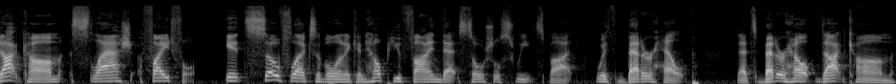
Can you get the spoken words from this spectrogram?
dot com slash Fightful. It's so flexible and it can help you find that social sweet spot with BetterHelp. That's betterhelp.com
